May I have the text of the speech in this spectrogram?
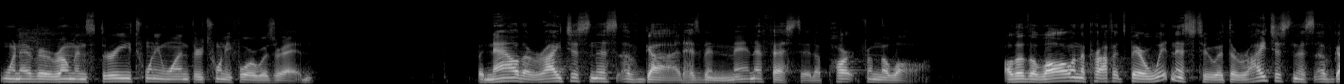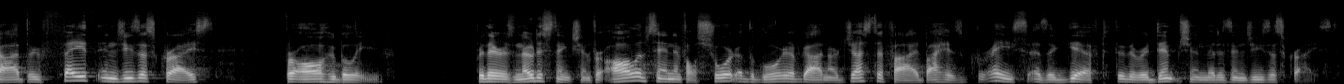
whenever Romans 3 21 through 24 was read. But now the righteousness of God has been manifested apart from the law. Although the law and the prophets bear witness to it, the righteousness of God through faith in Jesus Christ for all who believe. For there is no distinction, for all have sinned and fall short of the glory of God and are justified by his grace as a gift through the redemption that is in Jesus Christ.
